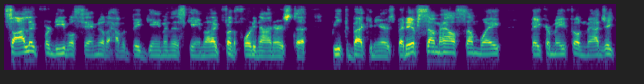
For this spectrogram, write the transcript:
So I look for Deebo Samuel to have a big game in this game. I like for the 49ers to beat the Buccaneers. But if somehow, some way, Baker Mayfield magic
